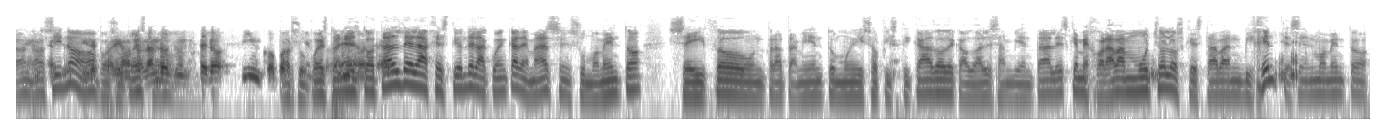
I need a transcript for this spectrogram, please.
No, no, sí, no, por supuesto. hablando de un 0,5%. Por supuesto, en ¿eh? el total de la gestión de la cuenca, además, en su momento se hizo un tratamiento muy sofisticado de caudales ambientales que mejoraban mucho los que estaban vigentes en el momento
